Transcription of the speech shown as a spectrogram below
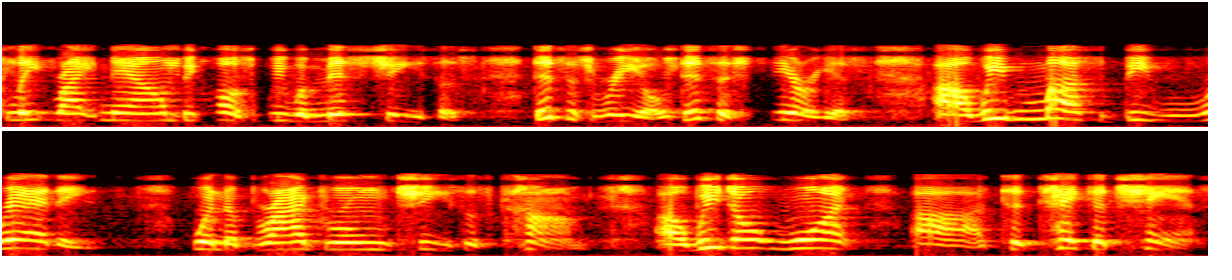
sleep right now because we will miss Jesus. This is real. This is serious. Uh, we must be ready when the bridegroom Jesus come. Uh, we don't want uh, to take a chance.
